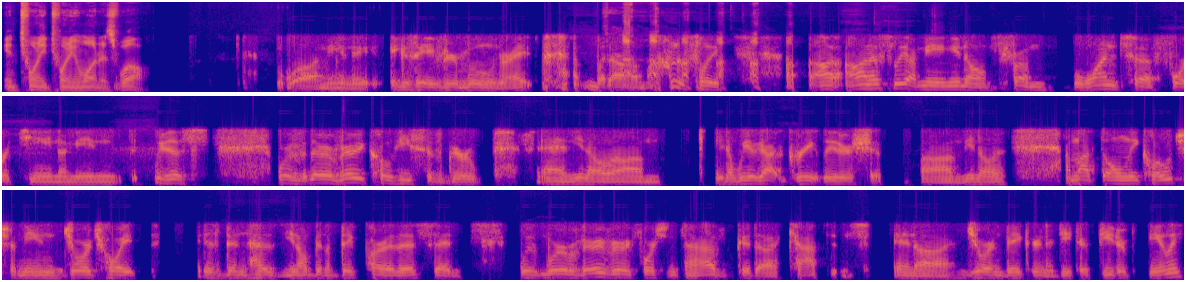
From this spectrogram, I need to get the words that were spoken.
in 2021 as well. Well, I mean, Xavier Moon, right? but um, honestly, uh, honestly, I mean, you know, from one to 14, I mean, we just we're they're a very cohesive group, and you know, um, you know, we got great leadership. Um, you know, I'm not the only coach. I mean, George Hoyt has been has you know been a big part of this, and we're very very fortunate to have good uh, captains in uh, Jordan Baker and Adika Peter Neely.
